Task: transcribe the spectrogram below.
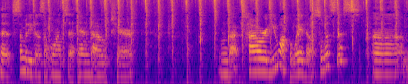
that somebody doesn't want to end out here. And that tower, you walk away though. So what's this? Um,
